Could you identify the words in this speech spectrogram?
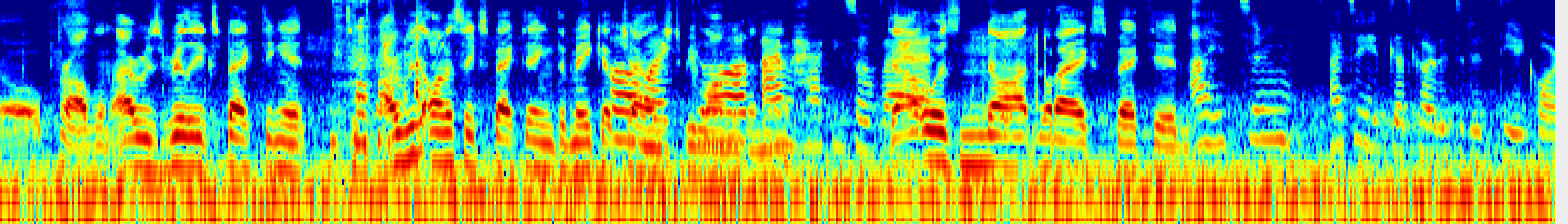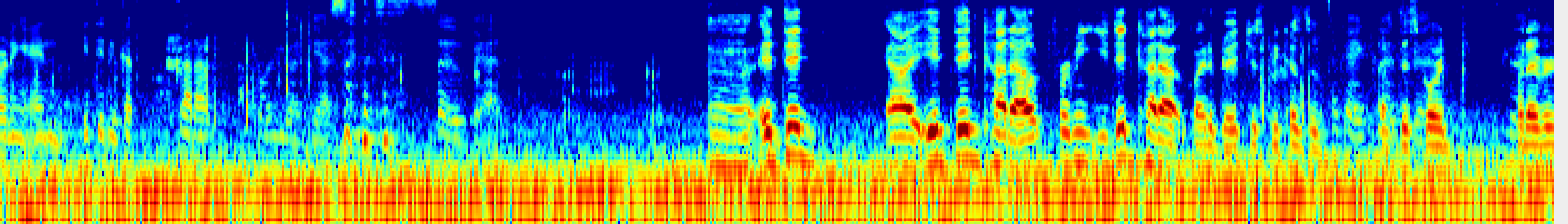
No problem. I was really expecting it. To, I was honestly expecting the makeup oh challenge to be god, longer than that. I'm that. hacking so bad. That was not what I expected. I think I think it got cut into the D recording and it didn't get cut up for you, I guess. so bad. Uh, it did. Uh, it did cut out for me. You did cut out quite a bit just because of, Okay, good. of Discord, good, good, whatever.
